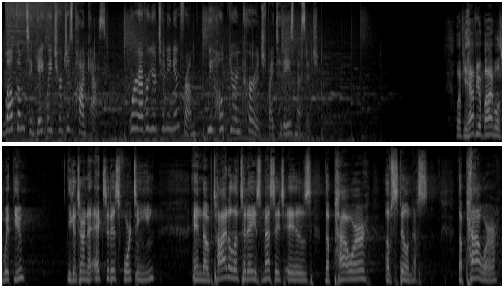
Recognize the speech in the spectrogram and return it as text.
Welcome to Gateway Church's podcast. Wherever you're tuning in from, we hope you're encouraged by today's message. Well, if you have your Bibles with you, you can turn to Exodus 14. And the title of today's message is The Power of Stillness. The Power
